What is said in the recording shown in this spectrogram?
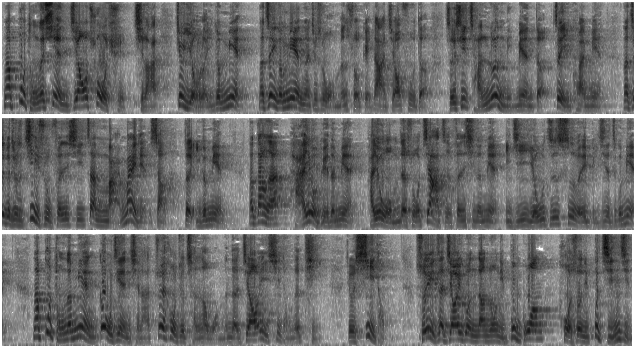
那不同的线交错起起来，就有了一个面。那这个面呢，就是我们所给大家交付的泽西缠论里面的这一块面。那这个就是技术分析在买卖点上的一个面。那当然还有别的面，还有我们在说价值分析的面，以及游资思维笔记的这个面。那不同的面构建起来，最后就成了我们的交易系统的体，就是系统。所以在交易过程当中，你不光或者说你不仅仅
